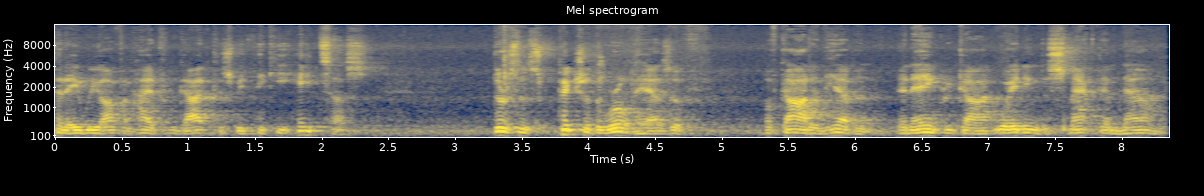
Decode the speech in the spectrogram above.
today we often hide from God because we think he hates us. there's this picture the world has of, of God in heaven, an angry God waiting to smack them down.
